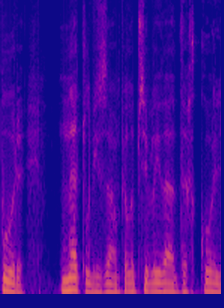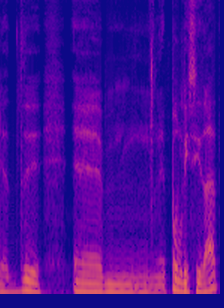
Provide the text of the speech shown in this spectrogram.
por na televisão pela possibilidade de recolha de publicidade.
